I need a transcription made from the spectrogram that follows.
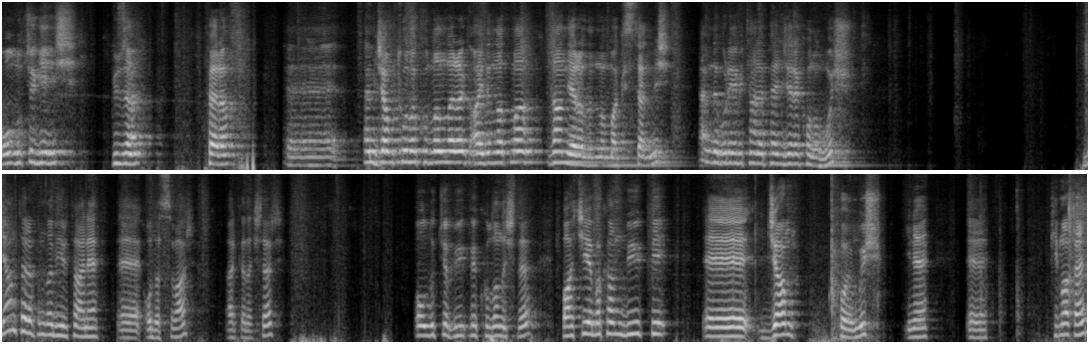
Oldukça geniş, güzel, ferah. Ee, hem cam tuğla kullanılarak aydınlatmadan yararlanılmak istenmiş. Hem de buraya bir tane pencere konulmuş. Yan tarafında bir tane e, odası var arkadaşlar. Oldukça büyük ve kullanışlı. Bahçeye bakan büyük bir e, cam koymuş. Yine e, pimapen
